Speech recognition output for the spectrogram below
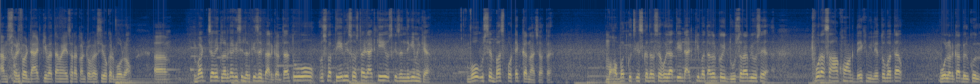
I am sorry for dad की बता मैं ये थोड़ा कंट्रोवर्सी होकर बोल रहा हूँ। बट जब एक लड़का किसी लड़की से प्यार करता है तो वो उस वक्त ये नहीं सोचता डैड कि उसकी ज़िंदगी में क्या है। वो उसे बस प्रोटेक्ट करना चाहता है। मोहब्बत कुछ इस कदर से हो जाती है, डैड की बता अगर कोई दूसरा भी उसे थोड़ा सा आँखों आँख देख भी ले तो बता वो लड़का बिल्कुल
